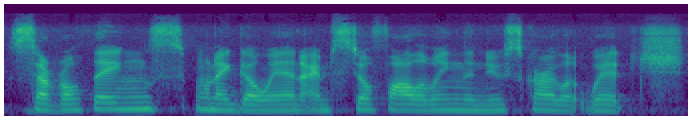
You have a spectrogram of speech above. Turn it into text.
several things when I go in. I'm still following the new Scarlet Witch.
